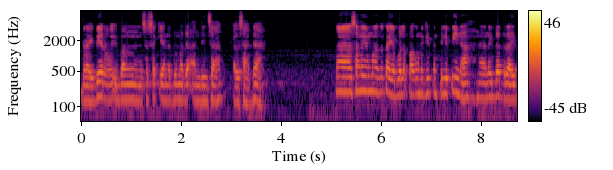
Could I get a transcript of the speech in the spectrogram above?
driver o ibang sasakyan na dumadaan din sa kalsada. Uh, sa ngayon mga kakayod, wala pa akong nakita ng Pilipina na nagda-drive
